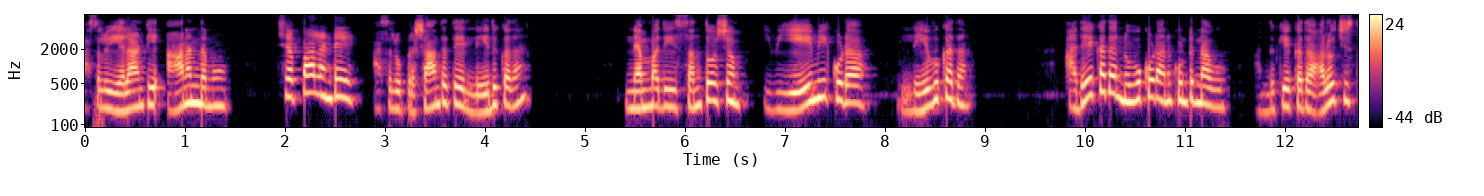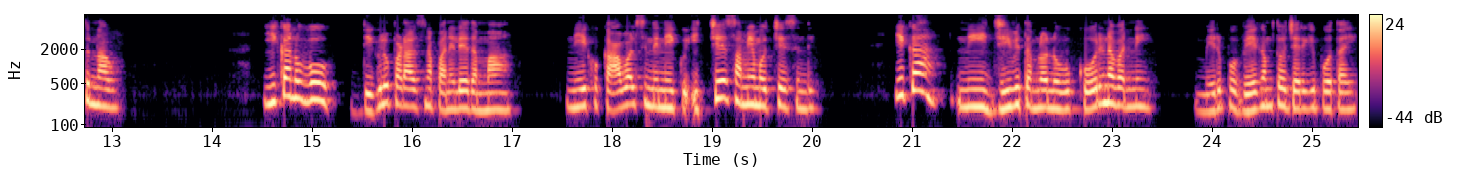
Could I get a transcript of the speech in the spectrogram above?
అసలు ఎలాంటి ఆనందము? చెప్పాలంటే అసలు ప్రశాంతతే లేదు కదా? నెమ్మది సంతోషం ఇవి ఏమీ కూడా లేవు కదా? అదే కదా నువ్వు కూడా అనుకుంటున్నావు. అందుకే కదా ఆలోచిస్తున్నావు. ఇక నువ్వు దిగులు పడాల్సిన పని లేదమ్మా. నీకు కావాల్సింది నీకు ఇచ్చే సమయం వచ్చేసింది. ఇక నీ జీవితంలో నువ్వు కోరినవన్నీ మెరుపు వేగంతో జరిగిపోతాయి.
